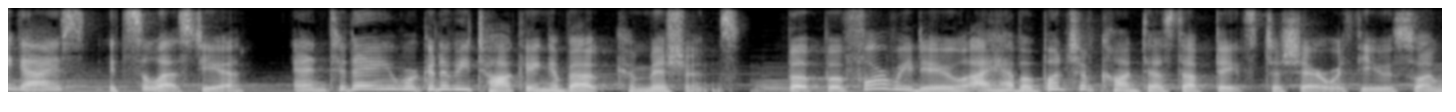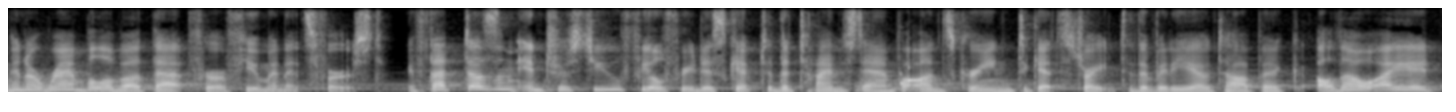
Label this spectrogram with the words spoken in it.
Hey guys, it's Celestia, and today we're going to be talking about commissions. But before we do, I have a bunch of contest updates to share with you, so I'm going to ramble about that for a few minutes first. If that doesn't interest you, feel free to skip to the timestamp on screen to get straight to the video topic, although I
